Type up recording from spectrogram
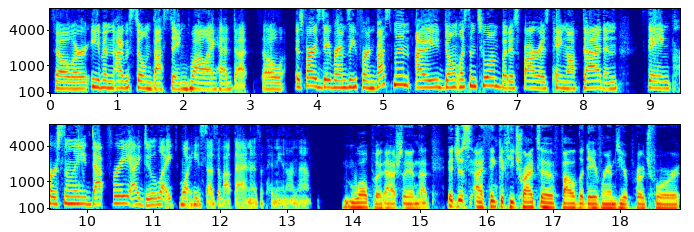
So, or even I was still investing while I had debt. So, as far as Dave Ramsey for investment, I don't listen to him. But as far as paying off debt and staying personally debt free, I do like what he says about that and his opinion on that. Well put, Ashley. And that it just, I think if you try to follow the Dave Ramsey approach for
